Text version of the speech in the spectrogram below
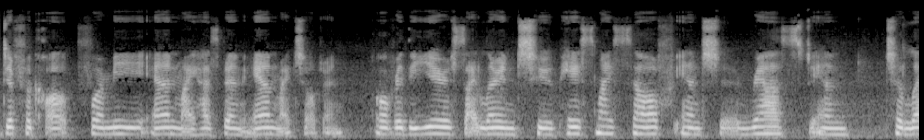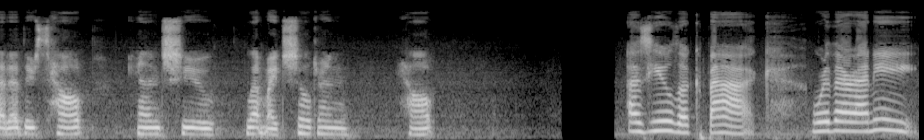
difficult for me and my husband and my children. Over the years, I learned to pace myself and to rest and to let others help and to let my children help. As you look back, were there any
